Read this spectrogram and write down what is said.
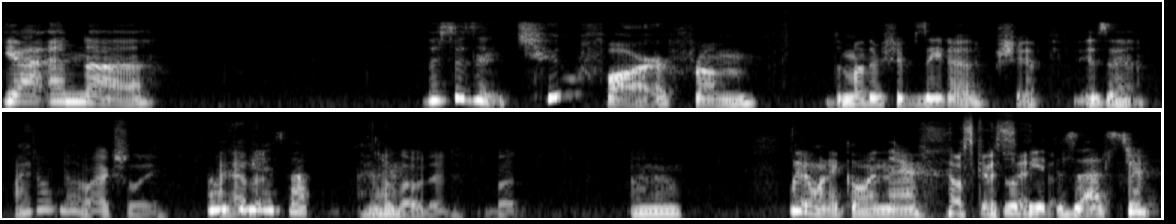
Yeah, and uh this isn't too far from the mothership Zeta ship, is it? I don't know actually. I I have it. I have it loaded, but I don't know. We don't want to go in there. I was gonna It'll say be a that. disaster.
